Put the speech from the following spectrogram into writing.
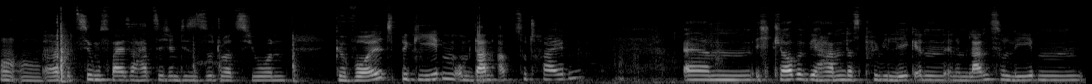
uh -uh. Äh, beziehungsweise hat sich in diese Situation gewollt begeben, um dann abzutreiben. Ähm, ich glaube, wir haben das Privileg, in, in einem Land zu leben,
